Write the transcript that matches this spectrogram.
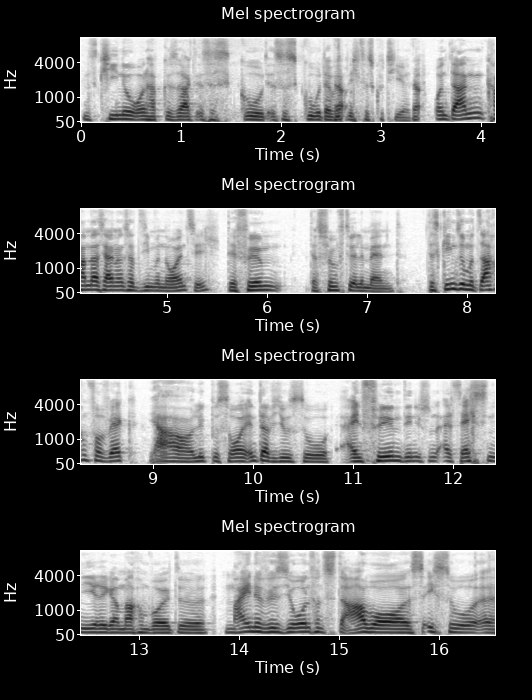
ins Kino und habe gesagt, es ist gut, es ist gut, da wird ja. nicht diskutiert. Ja. Und dann kam das Jahr 1997, der Film Das fünfte Element das ging so mit Sachen vorweg. Ja, Luc Besson, Interviews so. Ein Film, den ich schon als 16-Jähriger machen wollte. Meine Vision von Star Wars. Ich so, äh,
